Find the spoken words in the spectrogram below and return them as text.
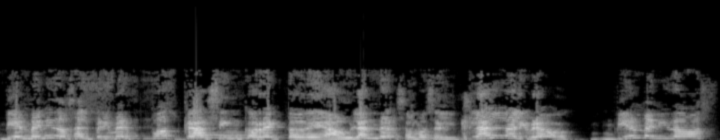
Bienvenidos al primer podcast incorrecto de Aulander. Somos el clan Lalibro. Bienvenidos.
